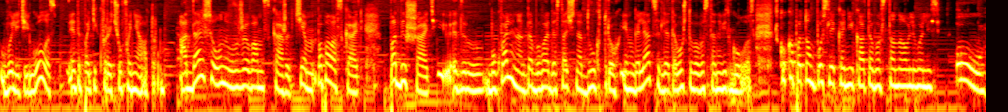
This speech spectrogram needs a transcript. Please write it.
вылечить голос – это пойти к врачу-фониатру. А дальше он уже вам скажет, чем пополоскать, подышать. Это буквально иногда бывает достаточно двух-трех ингаляций для того, чтобы восстановить голос. Сколько потом после коньяка-то восстанавливались? Оу,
